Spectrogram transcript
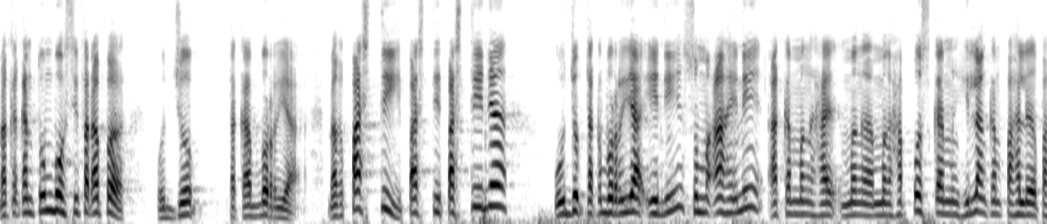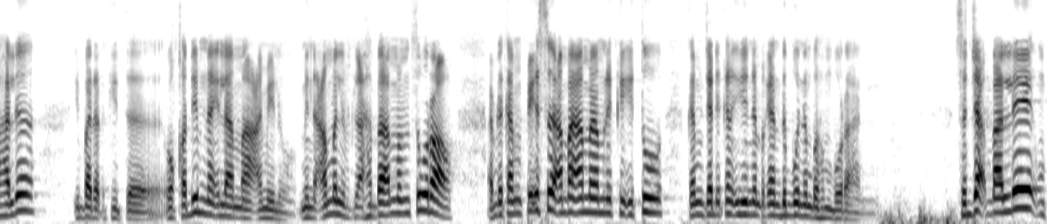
maka akan tumbuh sifat apa? Ujub, takabur, riak. Maka pasti, pasti, pastinya ujub, takabur, riak ini, sum'ah ini akan menghapuskan, menghilangkan pahala-pahala ibadat kita. Wa qadimna ila ma amilu min amal fil ahba mamthura. Apabila kami peksa amal-amal mereka itu, kami jadikan ia bagian debu yang berhemburan. Sejak balik 40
